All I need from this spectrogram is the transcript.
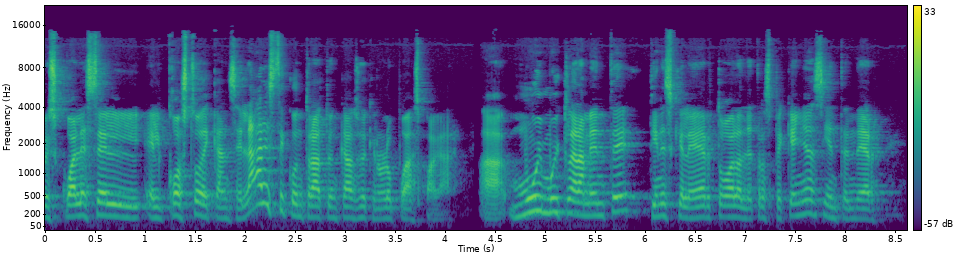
pues cuál es el, costo de cancelar este contrato en caso de que no lo puedas pagar. Ah, muy, muy claramente tienes que leer todas las letras pequeñas y entender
